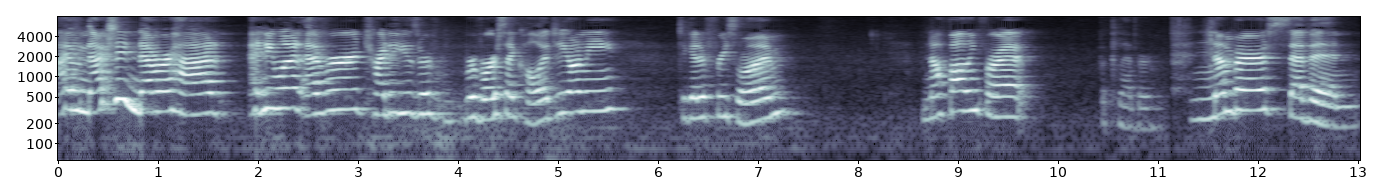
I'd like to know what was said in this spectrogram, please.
I've actually never had anyone ever try to use re reverse psychology on me to get a free slime. Not falling for it, but clever. Number seven.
